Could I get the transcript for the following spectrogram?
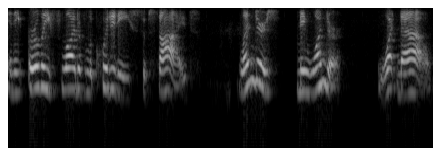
and the early flood of liquidity subsides, lenders may wonder what now?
